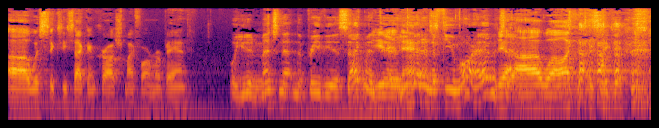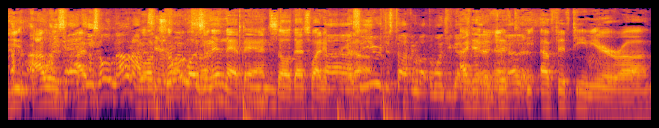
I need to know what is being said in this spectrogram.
Uh, with 60 Second Crush, my former band. Well, you didn't mention that in the previous segment. You there. You've been in a few more, haven't Yeah, you? uh, well, I, you, I was. He's had- I- he's holding out on well, us here, Troy wasn't in that band, so that's why I didn't bring Uh, it so up. you were just talking about the ones you guys I did a together. 15, a 15 year uh,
